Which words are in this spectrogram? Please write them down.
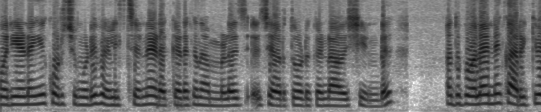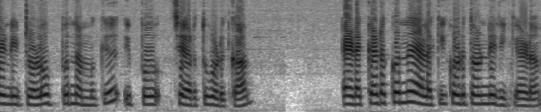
മൊരിയണമെങ്കിൽ കുറച്ചും കൂടി വെളിച്ചെണ്ണ ഇടയ്ക്കിടയ്ക്ക് നമ്മൾ ചേർത്ത് കൊടുക്കേണ്ട ആവശ്യമുണ്ട്. അതുപോലെ തന്നെ കറിക്ക് വേണ്ടിയിട്ടുള്ള ഉപ്പ് നമുക്ക് ഇപ്പോൾ ചേർത്ത് കൊടുക്കാം. ഇടയ്ക്കിടയ്ക്കൊന്ന് ഇളക്കി കൊടുത്തോണ്ടിരിക്കണം.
